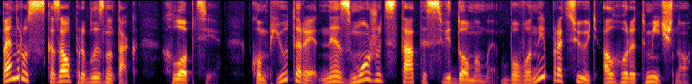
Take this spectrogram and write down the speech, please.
Пенроуз сказав приблизно так: хлопці. Комп'ютери не зможуть стати свідомими, бо вони працюють алгоритмічно,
